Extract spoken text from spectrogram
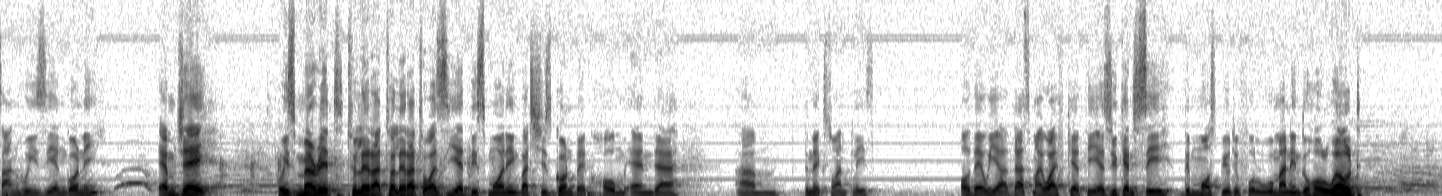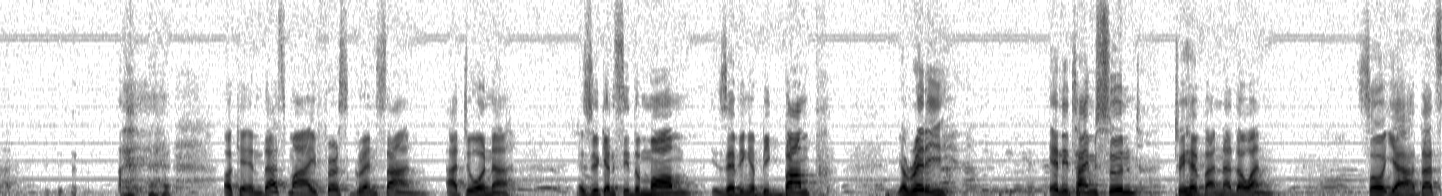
son, who is here Ngoni, MJ, who is married to Lerato. Lerato was here this morning, but she's gone back home. And uh, um, the next one, please. Oh, there we are. That's my wife, Kathy. As you can see, the most beautiful woman in the whole world. okay, and that's my first grandson, Atuona. As you can see, the mom is having a big bump. You're ready anytime soon to have another one. So, yeah, that's,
